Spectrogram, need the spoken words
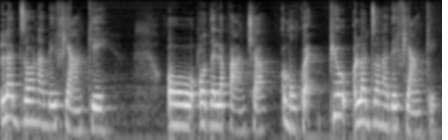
la zona dei fianchi o, o della pancia. Comunque più la zona dei fianchi.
